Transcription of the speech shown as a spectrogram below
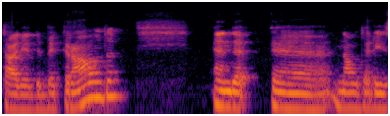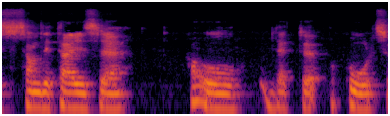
tiled background. And uh, now there is some details uh, how that uh, occurs.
